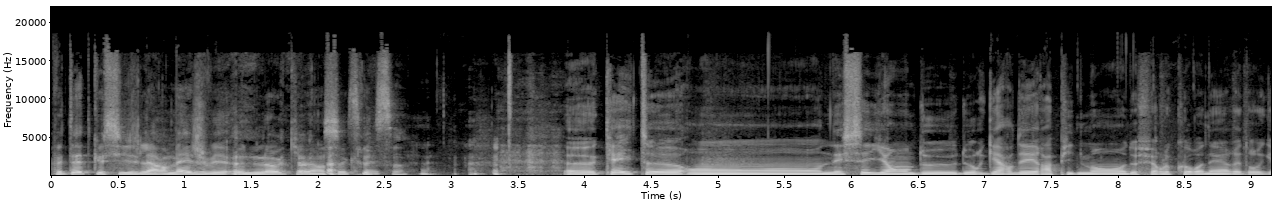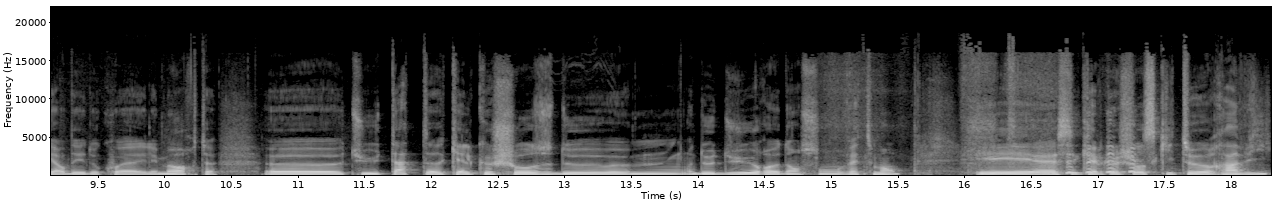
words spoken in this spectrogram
Peut-être que si je la remets, je vais unlock un secret. C'est ça. Euh, Kate, euh, en essayant de, de regarder rapidement, de faire le coroner et de regarder de quoi elle est morte, euh, tu tâtes quelque chose de, de dur dans son vêtement. Et c'est quelque chose qui te ravit,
